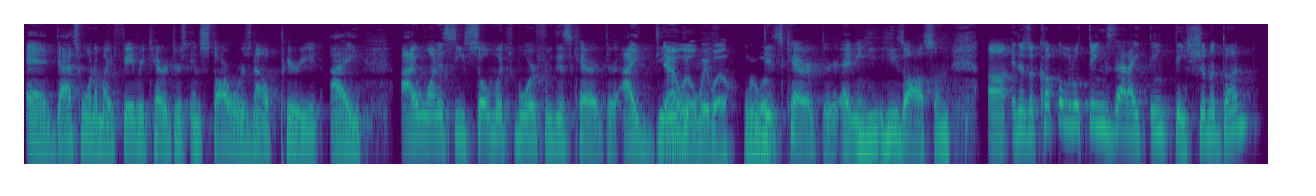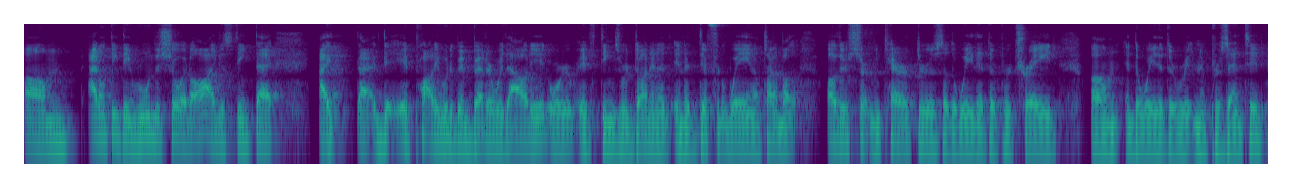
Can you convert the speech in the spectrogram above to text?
and that's one of my favorite characters in Star Wars now. Period. I I want to see so much more from this character. I did Yeah, we, we will. We will. this character. I mean, he, he's awesome. Uh, and there's a couple little things that I think they shouldn't have done. Um, I don't think they ruined the show at all. I just think that I that it probably would have been better without it, or if things were done in a in a different way. And I'm talking about other certain characters or the way that they're portrayed, um, and the way that they're written and presented.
